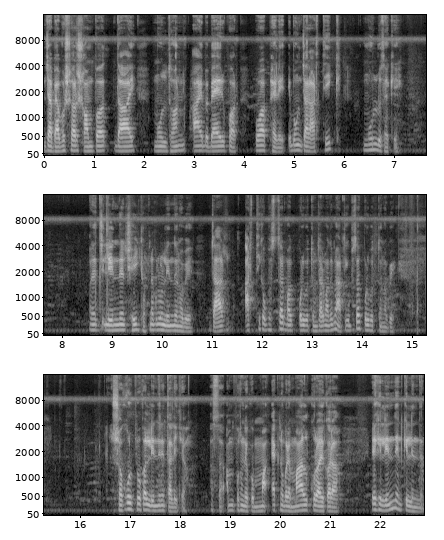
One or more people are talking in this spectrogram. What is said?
যা ব্যবসার সম্পদ, দায়, মূলধন, আয় বা ব্যয়ের উপর প্রভাব ফেলে এবং যার আর্থিক মূল্য থাকে। মানে লেনদেন, সেই ঘটনাগুলো লেনদেন হবে যার আর্থিক অবস্থার পরিবর্তন, যার মাধ্যমে আর্থিক অবস্থার পরিবর্তন হবে। সকল প্রকার লেনদেনের তালিকা। আচ্ছা আমি প্রথম দেখো, মা এক নম্বরে মাল ক্রয় করা। এটা কি লেনদেন কি লেনদেন?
